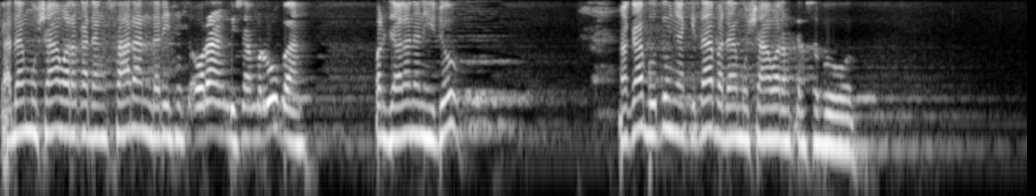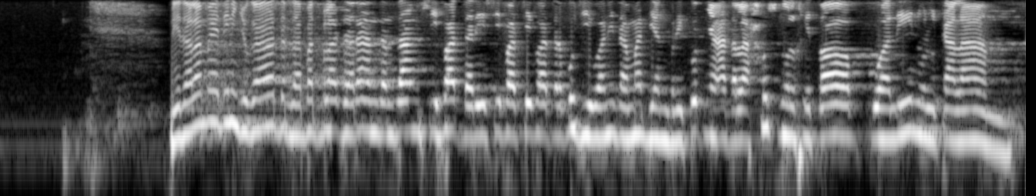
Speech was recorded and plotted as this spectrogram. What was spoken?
Kadang musyawarah, kadang saran dari seseorang bisa merubah perjalanan hidup. Maka butuhnya kita pada musyawarah tersebut. Di dalam ayat ini juga terdapat pelajaran tentang sifat dari sifat-sifat terpuji wanita Madian berikutnya adalah husnul khitab walinul kalam.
